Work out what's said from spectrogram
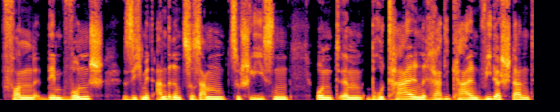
von dem Wunsch, sich mit anderen zusammenzuschließen und ähm, brutalen, radikalen Widerstand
